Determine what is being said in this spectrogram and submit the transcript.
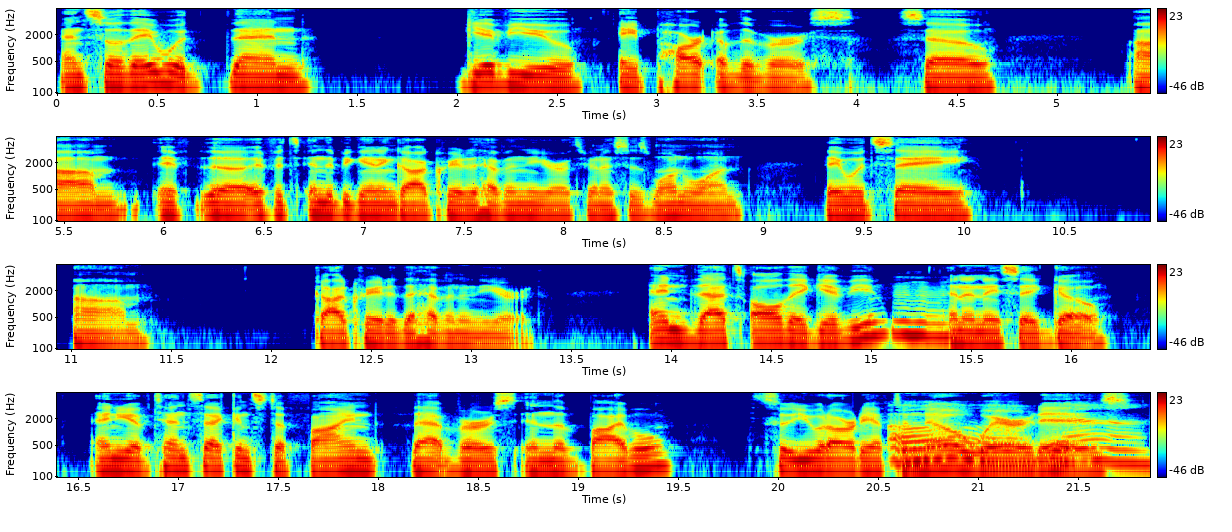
And so they would then give you a part of the verse. So um, if the if it's in the beginning God created heaven and the earth, Genesis one one, they would say, um, God created the heaven and the earth, and that's all they give you, Mhm. and then they say go, and you have ten seconds to find that verse in the Bible. So you would already have to know where it is, Oh, yeah.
